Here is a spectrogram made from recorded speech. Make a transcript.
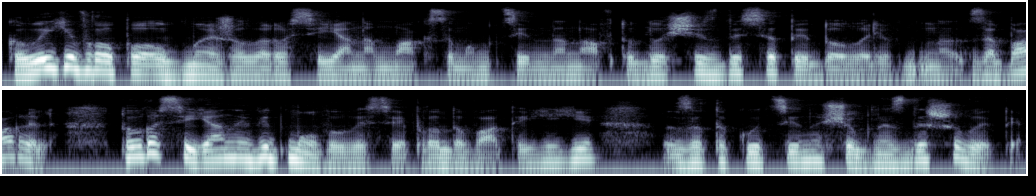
Коли Європа обмежила росіянам максимум цін на нафту до 60 доларів за барель, то росіяни відмовилися продавати її за таку ціну, щоб не здешевити.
